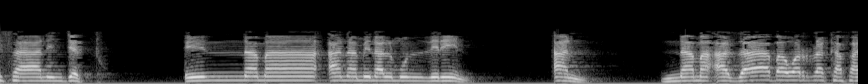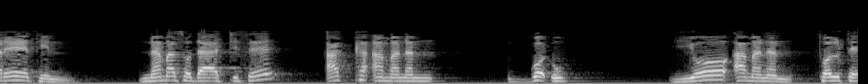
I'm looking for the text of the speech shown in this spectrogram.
isaanin jettu innamaa ana min almunziriin an nama azaaba warra kafareetin nama sodaachisee akka amanan godhu yoo amanan tolte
